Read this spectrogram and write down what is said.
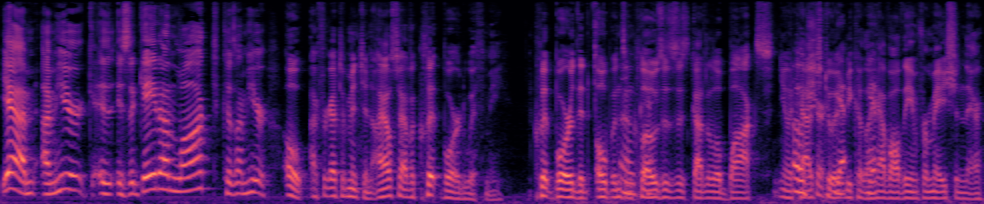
yeah, I'm I'm here. Is, is the gate unlocked? Because I'm here. Oh, I forgot to mention, I also have a clipboard with me. Clipboard that opens and closes. It's got a little box, you know, Oh, attached sure. to it Yep, because I have all the information there.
